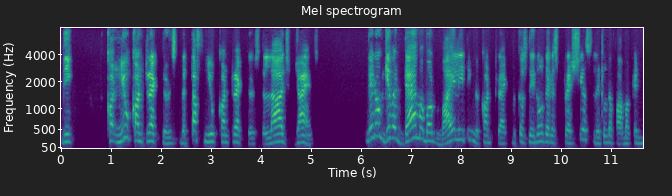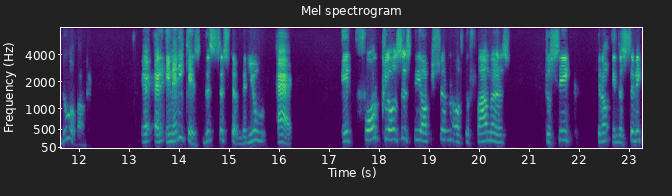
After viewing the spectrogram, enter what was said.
the new contractors, the tough new contractors, the large giants, they don't give a damn about violating the contract because they know there is precious little the farmer can do about it. And in any case, this system, the new act, it forecloses the option of the farmers to seek, you know, in the civic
